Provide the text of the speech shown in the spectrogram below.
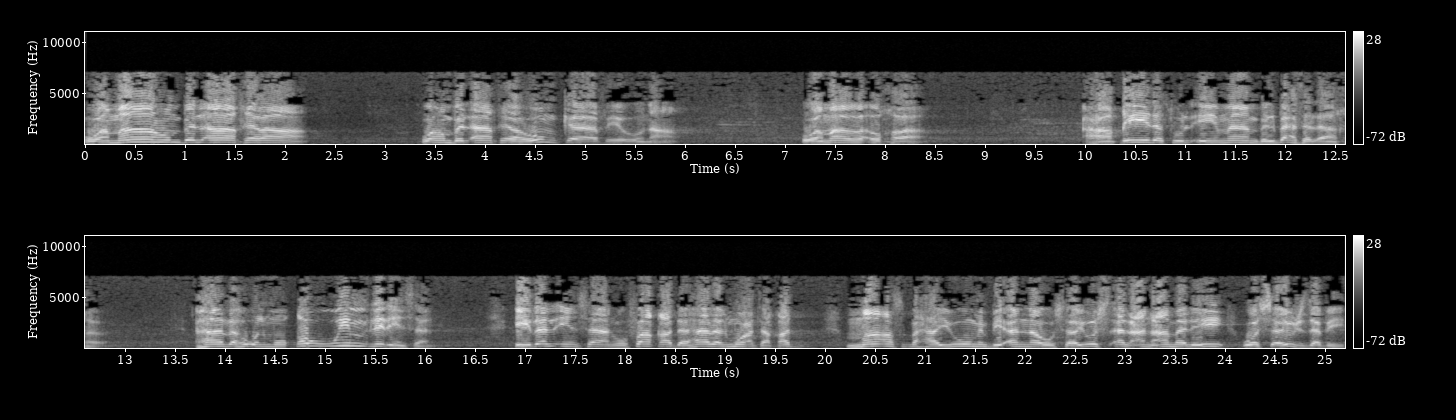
وما هم بالآخرة؟ وهم بالآخرة هم كافرون. ومرة أخرى عقيدة الإيمان بالبعث الآخر. هذا هو المقوم للإنسان. إذا الإنسان فقد هذا المعتقد ما أصبح يؤمن بأنه سيسأل عن عمله وسيجزى به.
